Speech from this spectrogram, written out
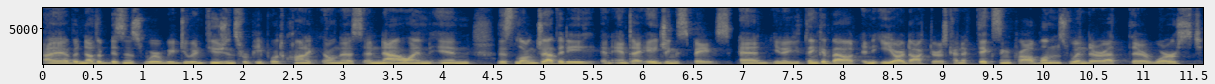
I have another business where we do infusions for people with chronic illness. And now I'm in this longevity and anti aging space. And, you know, you think about an ER doctor as kind of fixing problems when they're at their worst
